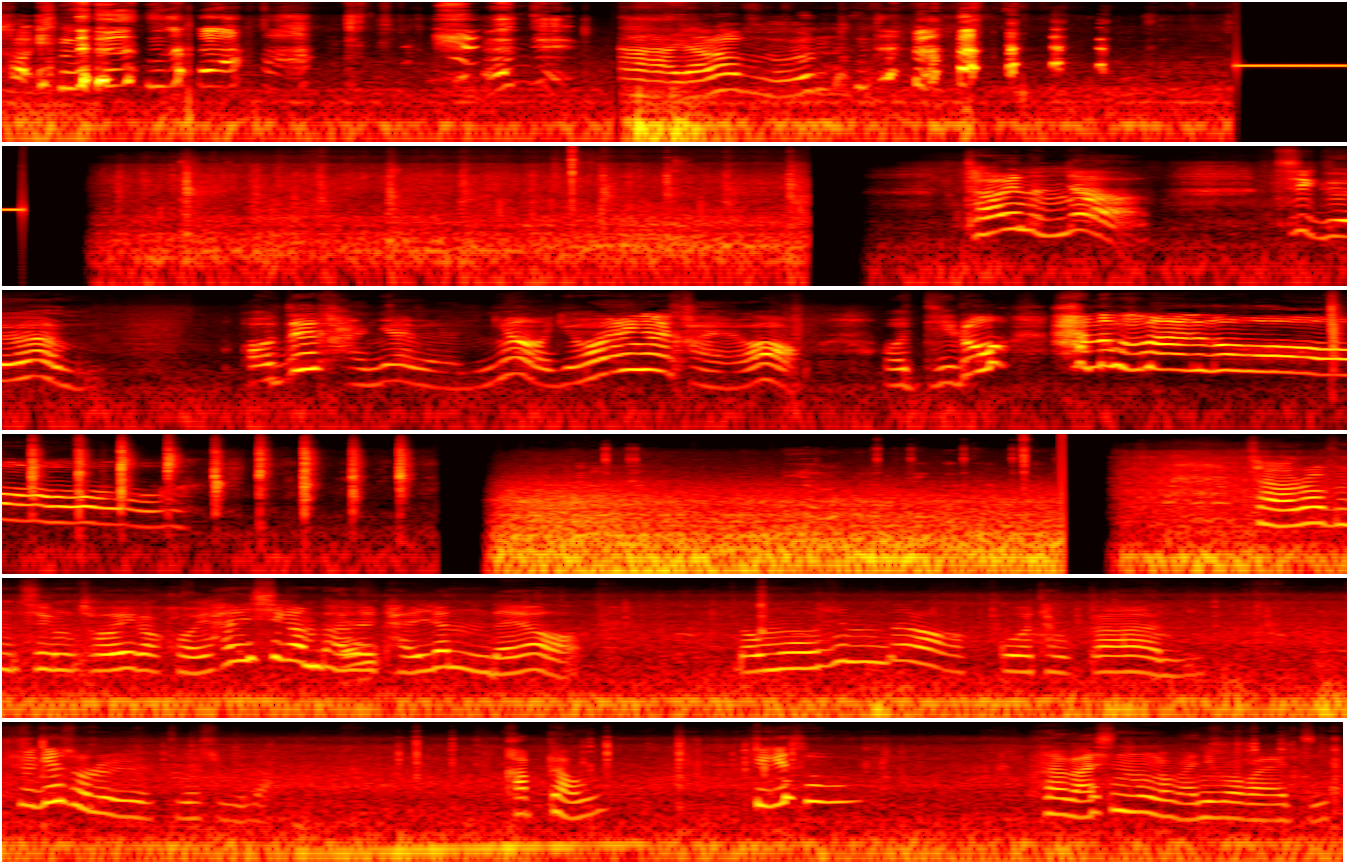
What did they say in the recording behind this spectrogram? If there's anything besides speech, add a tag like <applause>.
저희는 <laughs> 자 여러분. <laughs> 저희는요 지금 어딜 가냐면요 여행을 가요. 어디로? 한옥마을로. 자 여러분 지금 저희가 거의 1시간 반을 달렸는데요 너무 힘들어갖고 잠깐 휴게소를 들렸습니다. 가평 휴게소. 아, <laughs> 맛있는 거 많이 먹어야지.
